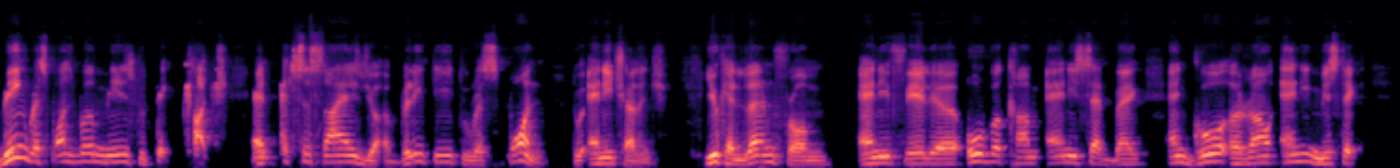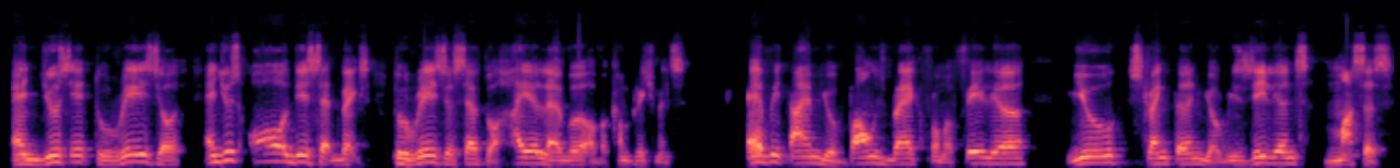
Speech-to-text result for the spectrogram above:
Being responsible means to take charge and exercise your ability to respond to any challenge. You can learn from any failure, overcome any setback, and go around any mistake and use it to raise your and use all these setbacks to raise yourself to a higher level of accomplishments. Every time you bounce back from a failure, you strengthen your resilience muscles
